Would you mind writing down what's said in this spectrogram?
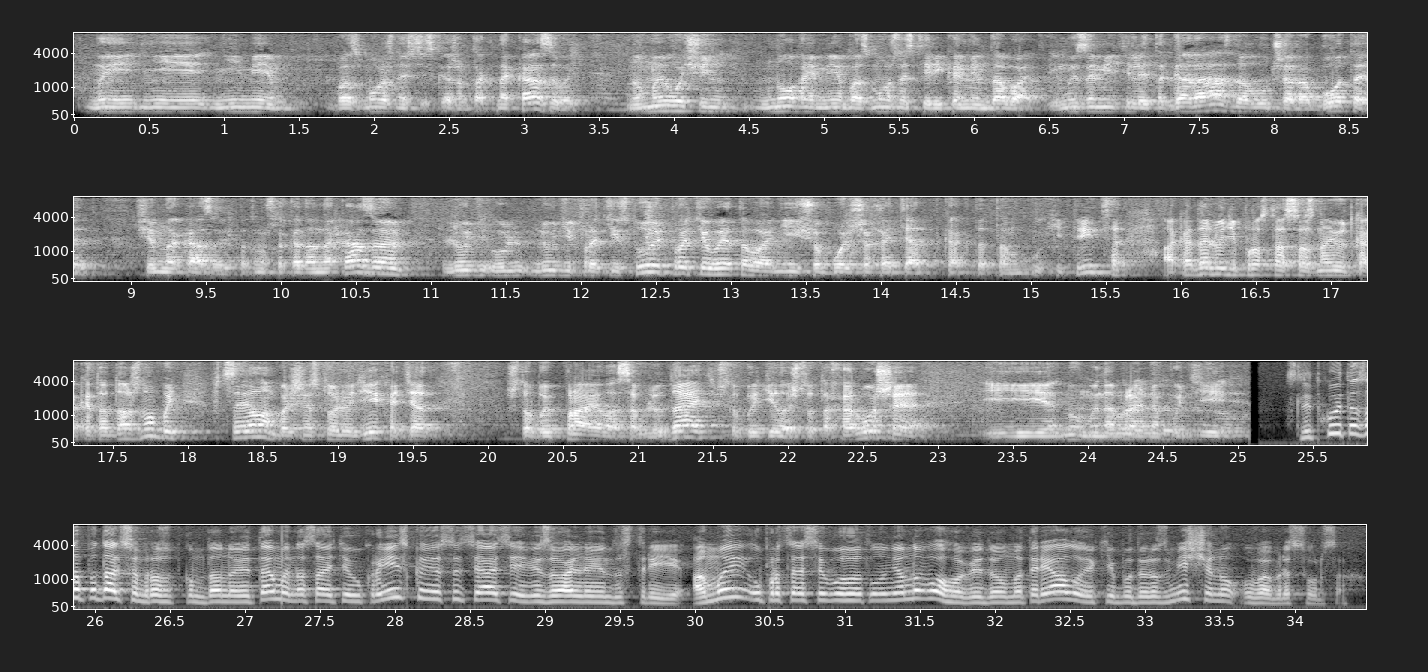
мы не, не имеем возможности, скажем так, наказывать, но мы очень много имеем возможности рекомендовать. И мы заметили, это гораздо лучше работает, чем наказывать. Потому что когда наказываем, люди, люди протестуют против этого, они еще больше хотят как-то там ухитриться. А когда люди просто осознают, как это должно быть, в целом большинство людей хотят, чтобы правила соблюдать, чтобы делать что-то хорошее. И ну, мы на правильном пути. Слідкуйте за подальшим розвитком даної теми на сайті Української асоціації візуальної індустрії. А ми у процесі виготовлення нового відеоматеріалу, який буде розміщено у веб-ресурсах.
